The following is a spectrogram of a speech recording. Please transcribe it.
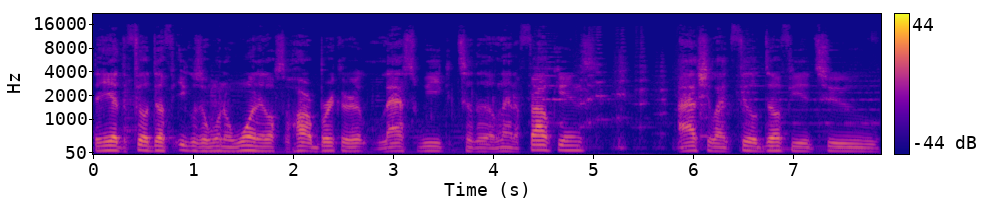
Then you have the Philadelphia Eagles are 1 and 1. They lost a heartbreaker last week to the Atlanta Falcons. I actually like Philadelphia to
